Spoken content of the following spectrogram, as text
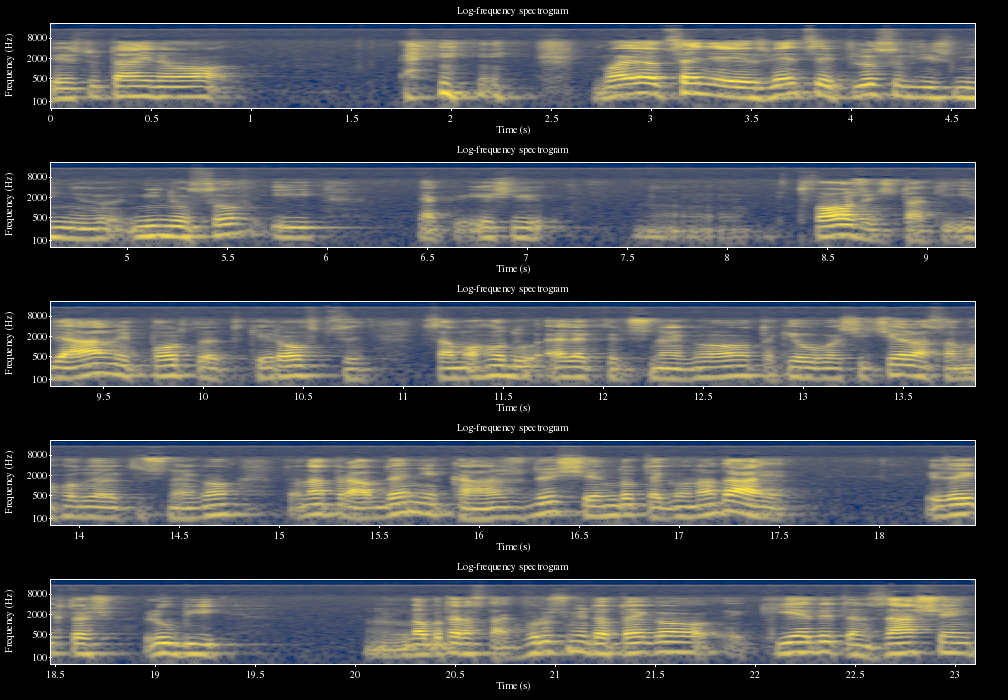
Więc tutaj no w mojej ocenie jest więcej plusów niż minu- minusów i jak, jeśli tworzyć taki idealny portret kierowcy samochodu elektrycznego, takiego właściciela samochodu elektrycznego, to naprawdę nie każdy się do tego nadaje. Jeżeli ktoś lubi, no bo teraz tak, wróćmy do tego, kiedy ten zasięg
